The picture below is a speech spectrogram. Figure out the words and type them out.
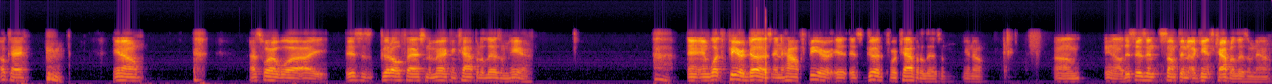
okay, you know, that's where I this is good old fashioned American capitalism here. And, and what fear does, and how fear is, is good for capitalism, you know. Um, you know, this isn't something against capitalism now.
